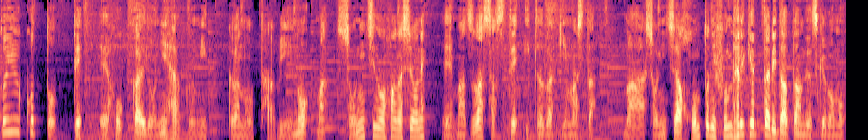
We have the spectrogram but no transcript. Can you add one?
ということで、えー、北海道2泊3日の旅の、ま初日のお話をね、えー、まずはさせていただきました。まあ、初日は本当に踏んだり蹴ったりだったんですけども、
